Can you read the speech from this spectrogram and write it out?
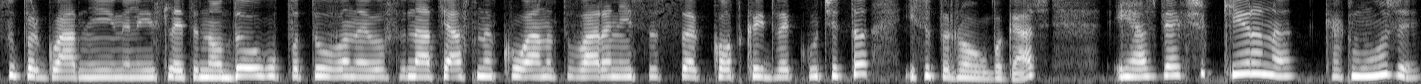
супер гладни, нали, след едно дълго пътуване в една тясна кола, натоварени с котка и две кучета и супер много багаж. И аз бях шокирана. Как може?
